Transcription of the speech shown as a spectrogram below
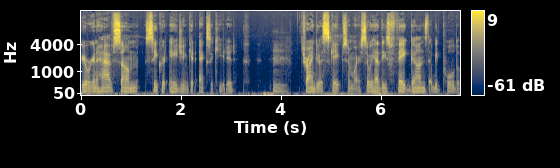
We were gonna have some secret agent get executed, Mm. trying to escape somewhere. So we had these fake guns that we'd pull the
